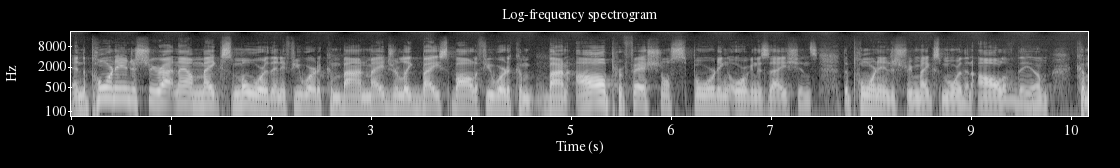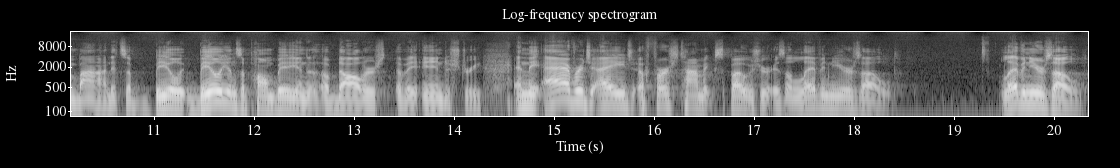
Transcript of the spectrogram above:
And the porn industry right now makes more than if you were to combine Major League Baseball, if you were to combine all professional sporting organizations, the porn industry makes more than all of them combined. It's a bill, billions upon billions of dollars of industry. And the average age of first time exposure is 11 years old. 11 years old.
